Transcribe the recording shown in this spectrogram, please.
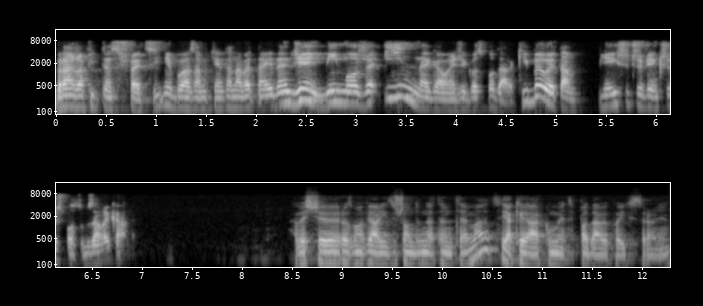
branża fitness w Szwecji nie była zamknięta nawet na jeden dzień, mimo że inne gałęzie gospodarki były tam w mniejszy czy większy sposób zamykane. A wyście rozmawiali z rządem na ten temat? Jakie argumenty padały po ich stronie?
